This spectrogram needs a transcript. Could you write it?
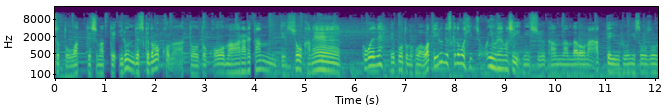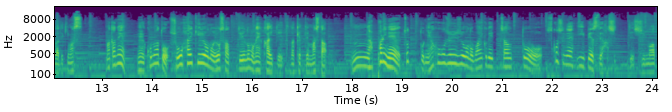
ちょっと終わってしまっているんですけども、この後どこを回られたんでしょうかね。ここでね、レポートの方は終わっているんですけども、非常に羨ましい2週間なんだろうなっていう風に想像ができます。またね、えーこの後、勝敗器量の良さっていうのもね、書いていただけてました。うん、やっぱりね、ちょっと250以上のバイクで行っちゃうと、少しね、いいペースで走ってしまっ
